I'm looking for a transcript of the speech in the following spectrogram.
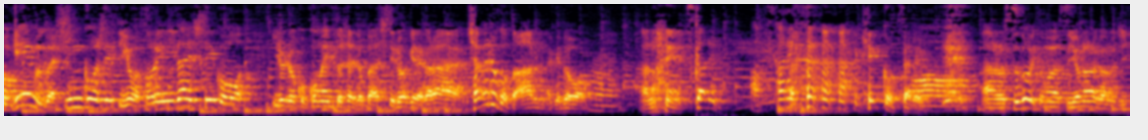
こうゲームが進行してって、要はそれに対してこう、いろいろこうコメントしたりとかしてるわけだから、喋ることはあるんだけど、うん。あのね、疲れる。あ、疲れる。結構疲れる。あの、すごいと思います、世の中の実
